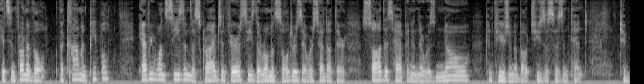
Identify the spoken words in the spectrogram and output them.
it's in front of the, the common people. Everyone sees them. The scribes and Pharisees, the Roman soldiers that were sent out there, saw this happen, and there was no confusion about Jesus' intent to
